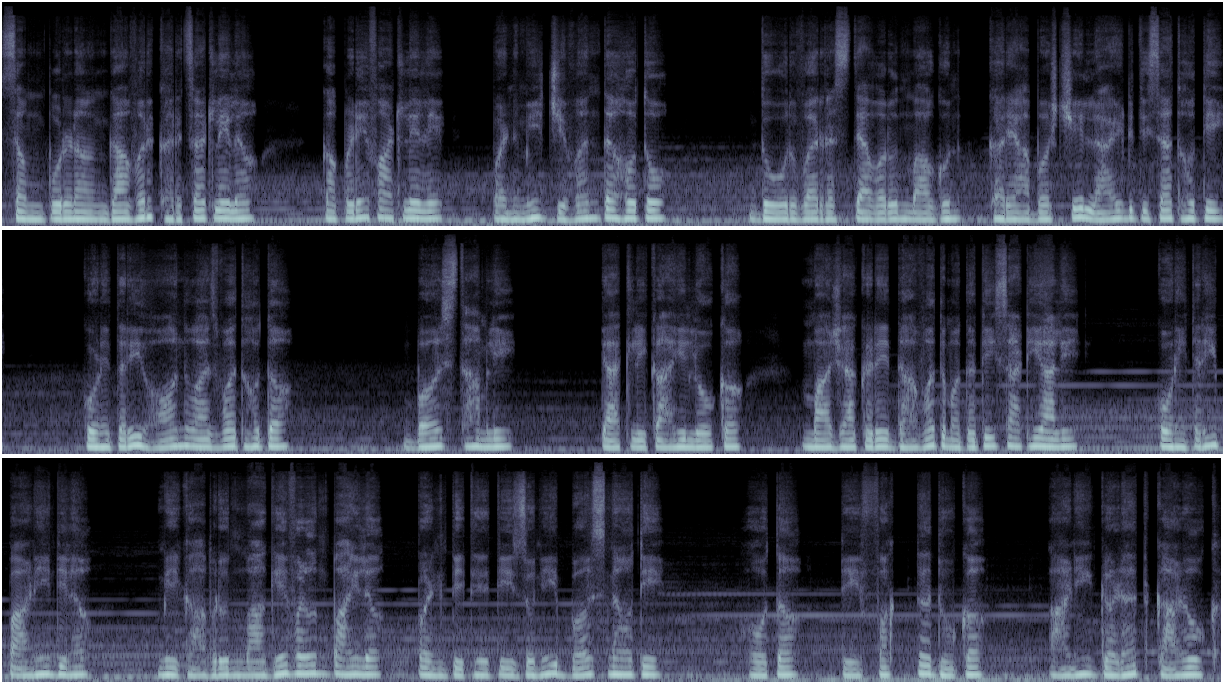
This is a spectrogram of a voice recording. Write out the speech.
संपूर्ण अंगावर खरचटलेलं कपडे फाटलेले पण मी जिवंत होतो. दूरवर रस्त्यावरून मागून खऱ्या बसची लाइट दिसत होती. कोणीतरी हॉर्न वाजवत होतं. बस थांबली. त्यातली काही लोक माझ्याकडे धावत मदतीसाठी आली. कोणीतरी पाणी दिलं. मी घाबरून मागे वळून पाहिलं. पण तिथे ती जुनी बस नव्हती. होतं ते फक्त धुकं आणि गडद काळोख.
